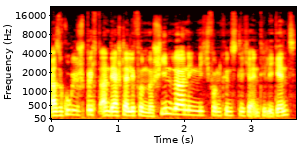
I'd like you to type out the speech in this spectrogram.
Also Google spricht an der Stelle von Machine Learning, nicht von künstlicher Intelligenz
